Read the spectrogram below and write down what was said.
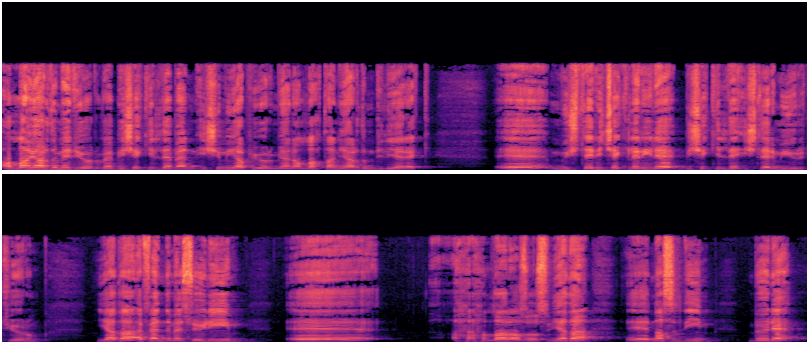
Allah yardım ediyor ve bir şekilde ben işimi yapıyorum yani Allah'tan yardım dileyerek. E, müşteri çekleriyle bir şekilde işlerimi yürütüyorum. Ya da efendime söyleyeyim e, Allah razı olsun ya da e, nasıl diyeyim böyle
